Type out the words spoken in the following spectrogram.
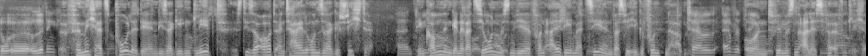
äh, Für mich als Pole, der in dieser Gegend lebt, ist dieser Ort ein Teil unserer Geschichte. Den kommenden Generationen müssen wir von all dem erzählen, was wir hier gefunden haben. Und wir müssen alles veröffentlichen.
